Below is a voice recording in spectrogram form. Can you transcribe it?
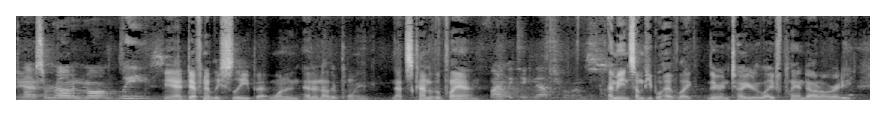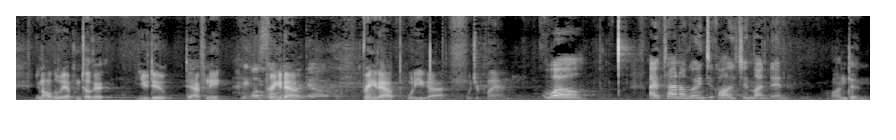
Yeah. have some ramen, mom, please? Yeah, definitely sleep at one at another point. That's kind of the plan. Finally take naps for once. I mean, some people have like their entire life planned out already, know, all the way up until they You do, Daphne. Well, Bring it out. out. Bring it out. What do you got? What's your plan? Well, I plan on going to college in London. London,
